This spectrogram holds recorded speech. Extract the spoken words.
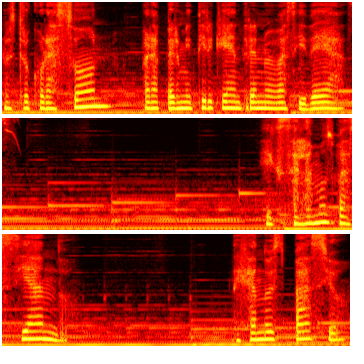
nuestro corazón para permitir que entren nuevas ideas. Exhalamos vaciando, dejando espacio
